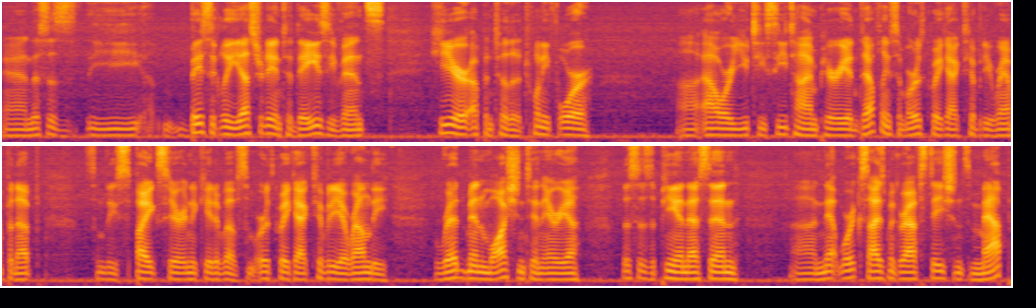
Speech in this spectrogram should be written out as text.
And this is the basically yesterday and today's events here up until the 24 uh, hour UTC time period. Definitely some earthquake activity ramping up. Some of these spikes here indicative of some earthquake activity around the Redmond, Washington area. This is the PNSN uh, network seismograph stations map.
